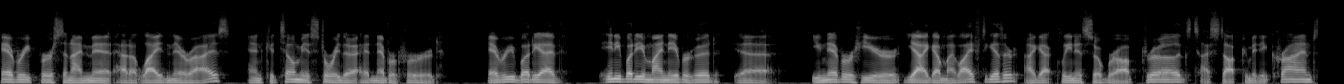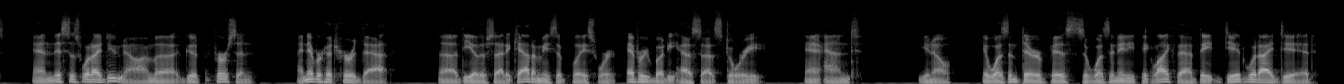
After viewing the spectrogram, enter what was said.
every person I met had a light in their eyes and could tell me a story that I had never heard. Everybody I've, anybody in my neighborhood, uh, you never hear, yeah, I got my life together. I got clean and sober off drugs. I stopped committing crimes. And this is what I do now. I'm a good person. I never had heard that. Uh, the Other Side Academy is a place where everybody has that story. And, you know, it wasn't therapists, it wasn't anything like that. They did what I did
